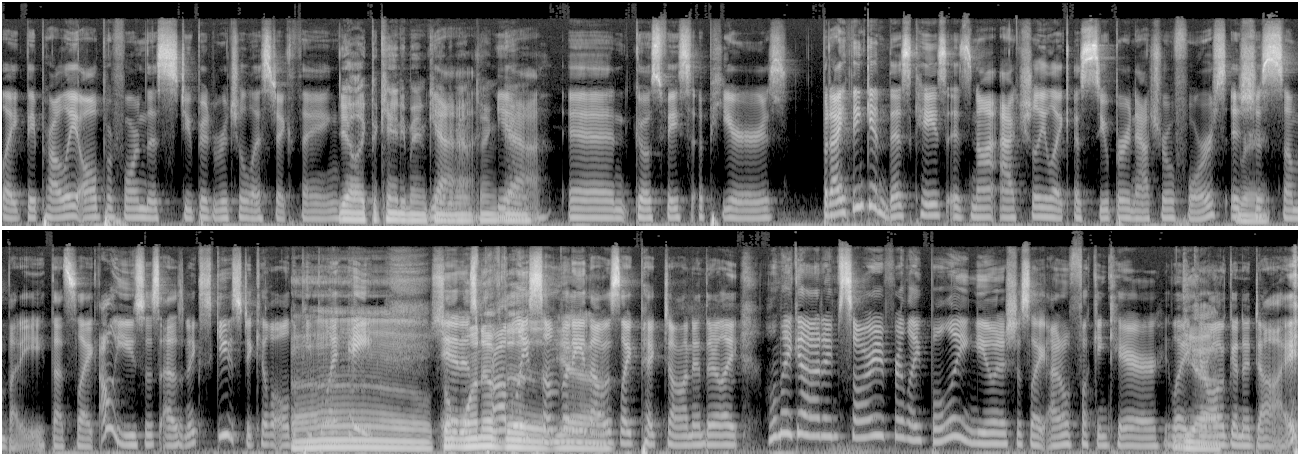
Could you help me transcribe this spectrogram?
like they probably all perform this stupid ritualistic thing. Yeah, like the Candyman, yeah, Candyman thing. Yeah. And Ghostface appears. But I think in this case, it's not actually like a supernatural force. It's Right. just somebody that's like, I'll use this as an excuse to kill all the people I hate. Oh, so and one it's probably the somebody yeah. that was like picked on, and they're like, "Oh my god, I'm sorry for like bullying you," and it's just like, I don't fucking care. Like you're all gonna die.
